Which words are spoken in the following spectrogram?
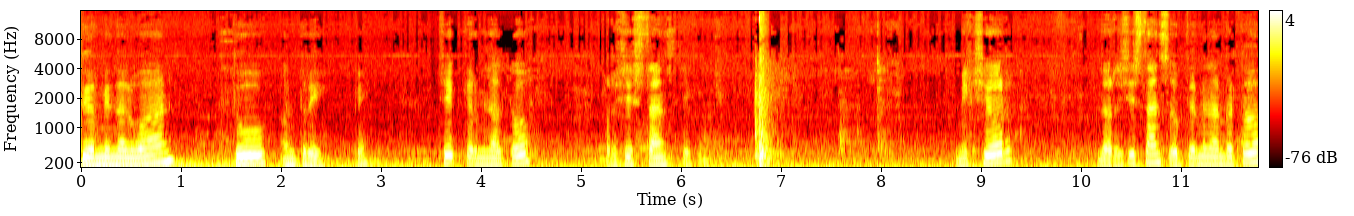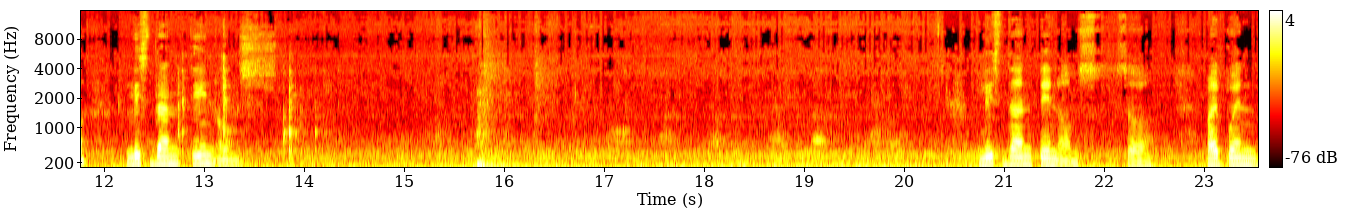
Terminal 1 2 and 3 okay? Check terminal 2 resistance checking. Make sure the resistance of terminal number 2 less than 10 ohms. Less than 10 ohms. So 5.6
